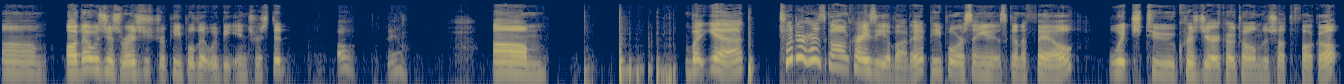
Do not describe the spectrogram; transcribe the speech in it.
Um, oh, that was just registered people that would be interested. Oh, damn. Um, but yeah, Twitter has gone crazy about it. People are saying it's gonna fail, which to Chris Jericho told him to shut the fuck up.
